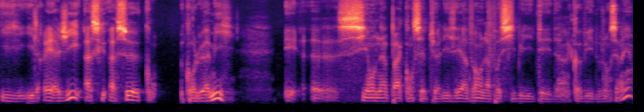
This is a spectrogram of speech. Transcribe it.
il, réagit à ce, à ceux qu'on lui a mis. Et euh, si on n'a pas conceptualisé avant la possibilité d'un Covid ou j'en sais rien,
